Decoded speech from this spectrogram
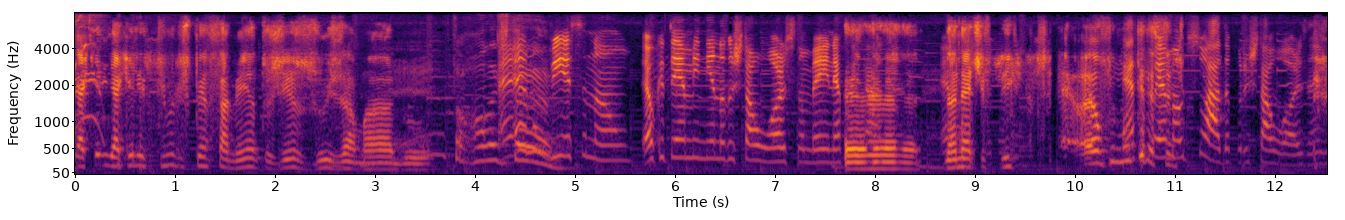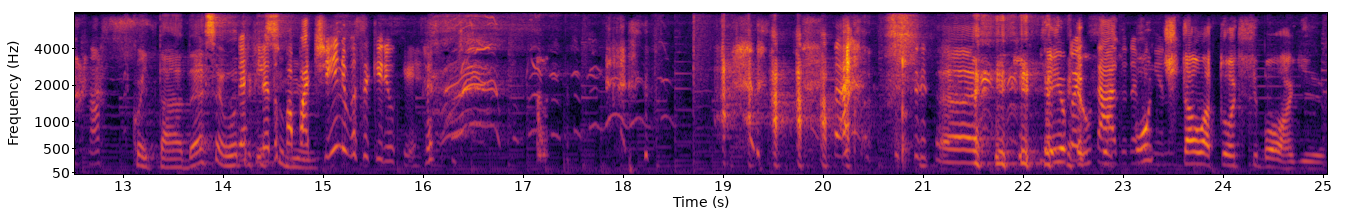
E aquele, e aquele filme dos pensamentos, Jesus amado. É, é, eu não vi esse não. É o que tem a menina do Star Wars também, né? É, na Netflix. É, é um filme muito essa interessante. foi amaldiçoada por Star Wars, hein? Nossa. Coitada, essa é outra é filha do Papatini, você queria o quê? e aí eu Coitado pergunto, onde menina. está o ator de Cyborg?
